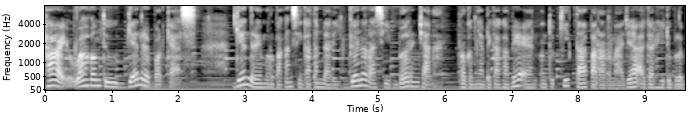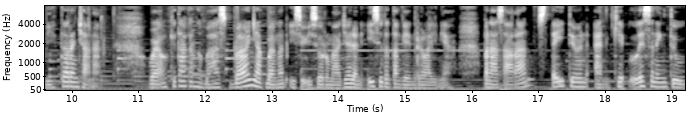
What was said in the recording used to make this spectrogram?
Hai, welcome to Genre Podcast. Genre merupakan singkatan dari Generasi Berencana, programnya BKKBN untuk kita para remaja agar hidup lebih terencana. Well, kita akan ngebahas banyak banget isu-isu remaja dan isu tentang genre lainnya. Penasaran? Stay tuned and keep listening to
